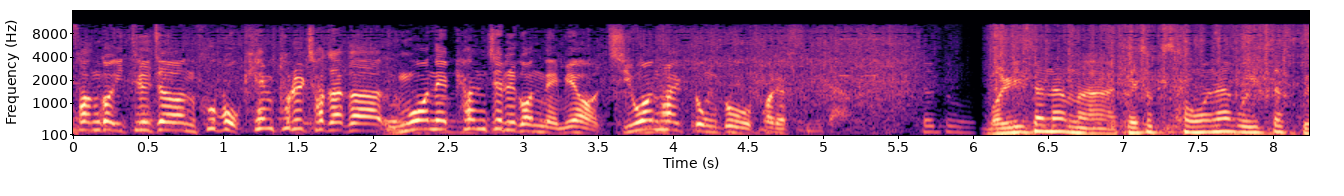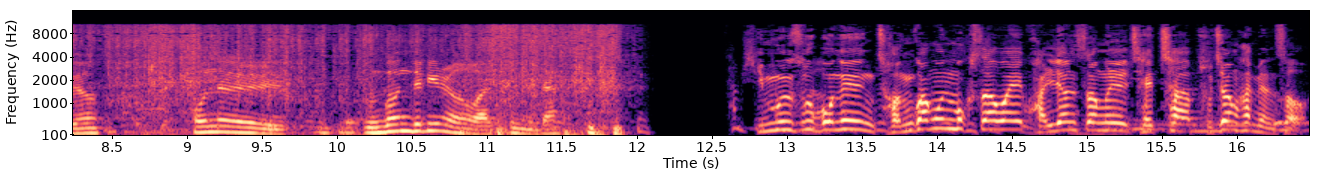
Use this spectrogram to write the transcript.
선거 이틀 전 후보 캠프를 찾아가 응원의 편지를 건네며 지원 활동도 벌였습니다. 멀리서나마 계속 성원하고 있었고요. 오늘 응원 드리러 왔습니다. 김문수 후보는 전광훈 목사와의 관련성을 재차 부정하면서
